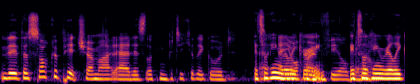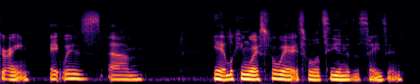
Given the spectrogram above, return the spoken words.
The the soccer pitch, I might add, is looking particularly good. It's looking at really your green. Field it's now. looking really green. It was, um, yeah, looking worse for wear It's towards the end of the season.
